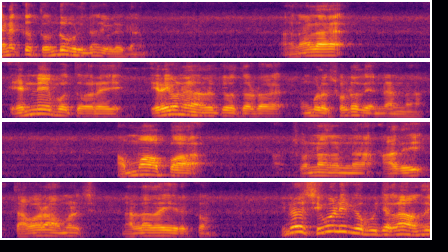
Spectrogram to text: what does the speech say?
எனக்கு தொண்டு புரிந்தான் சொல்லியிருக்காங்க. அதனால் என்னை பொறுத்தவரை இறைவனை இருக்கிறதோட உங்களுக்கு சொல்கிறது என்னன்னா அம்மா அப்பா சொன்னாங்கன்னா அதை தவறாமல் நல்லதாக இருக்கும். இன்னும் சிவலிங்க பூஜைலாம் வந்து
